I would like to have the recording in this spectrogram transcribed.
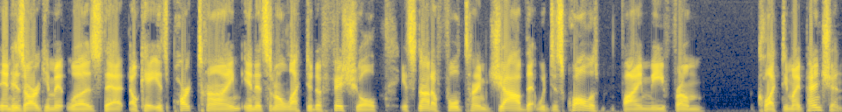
and his argument was that okay, it's part-time and it's an elected official. It's not a full-time job that would disqualify me from collecting my pension.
